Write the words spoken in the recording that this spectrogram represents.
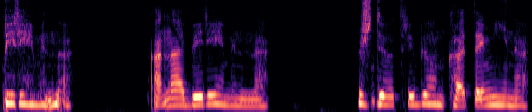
Беременна. Она беременна. Ждет ребенка от Эмина.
